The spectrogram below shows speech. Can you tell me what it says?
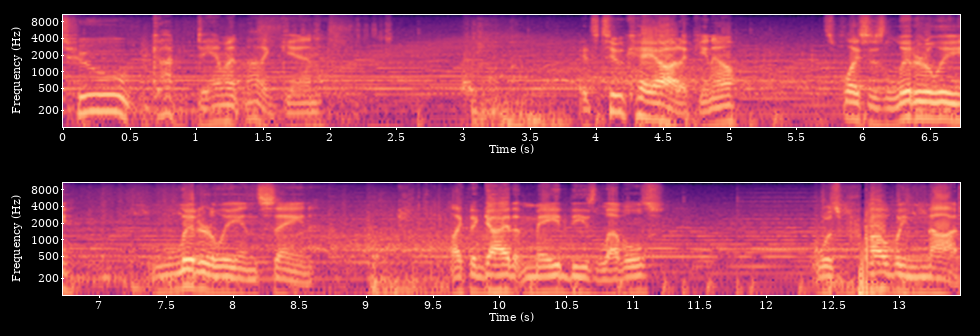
too, god damn it, not again. It's too chaotic, you know? This place is literally, literally insane. Like the guy that made these levels was probably not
